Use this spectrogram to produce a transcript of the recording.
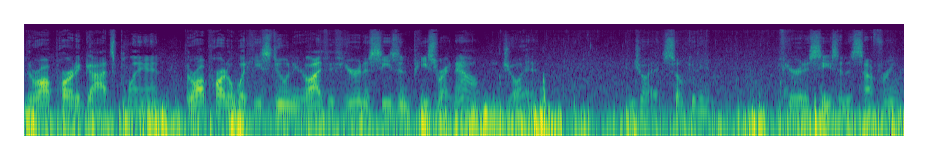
They're all part of God's plan. They're all part of what He's doing in your life. If you're in a season of peace right now, enjoy it. Enjoy it. Soak it in. If you're in a season of suffering,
